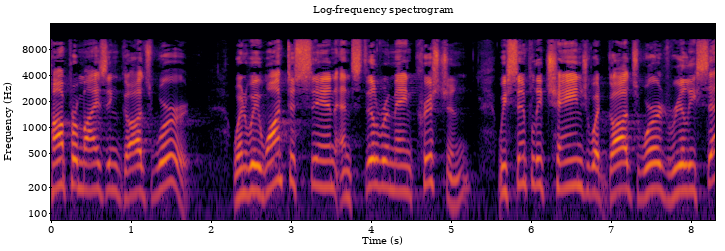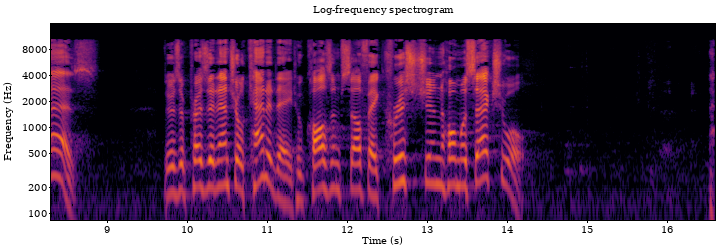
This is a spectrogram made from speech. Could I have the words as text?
compromising God's word. When we want to sin and still remain Christian, we simply change what God's word really says. There's a presidential candidate who calls himself a Christian homosexual.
